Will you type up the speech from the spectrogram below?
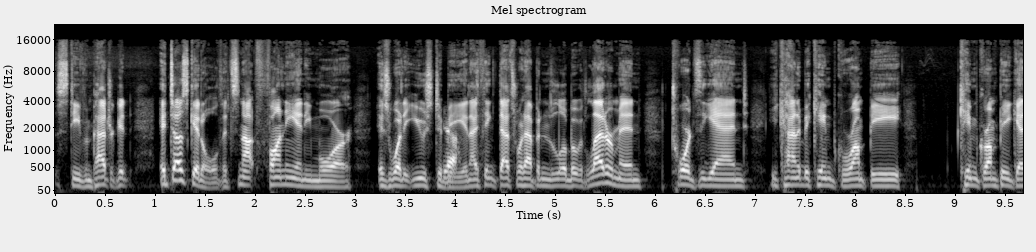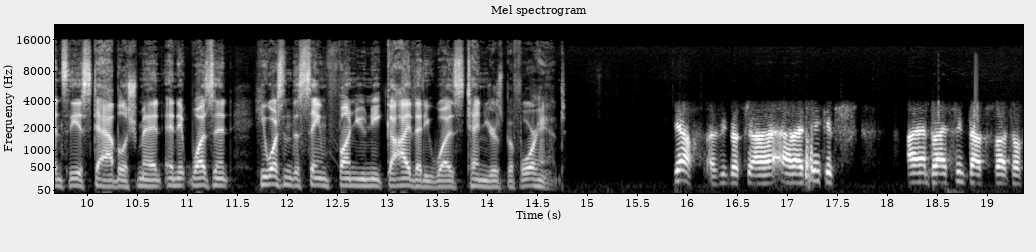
Steve and Patrick. It it does get old. It's not funny anymore, is what it used to yeah. be. And I think that's what happened a little bit with Letterman towards the end. He kind of became grumpy, became grumpy against the establishment, and it wasn't he wasn't the same fun, unique guy that he was ten years beforehand. Yeah, I think that's, uh, and I think it's, I, but I think that's that's a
